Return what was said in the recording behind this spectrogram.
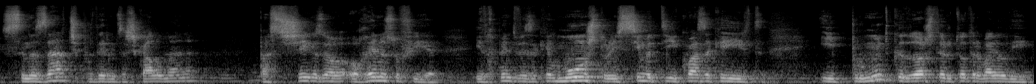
Se nas artes perdermos a escala humana, pá, se chegas ao, ao Reina Sofia e de repente vês aquele monstro em cima de ti, quase a cair-te, e por muito que adores ter o teu trabalho ali,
